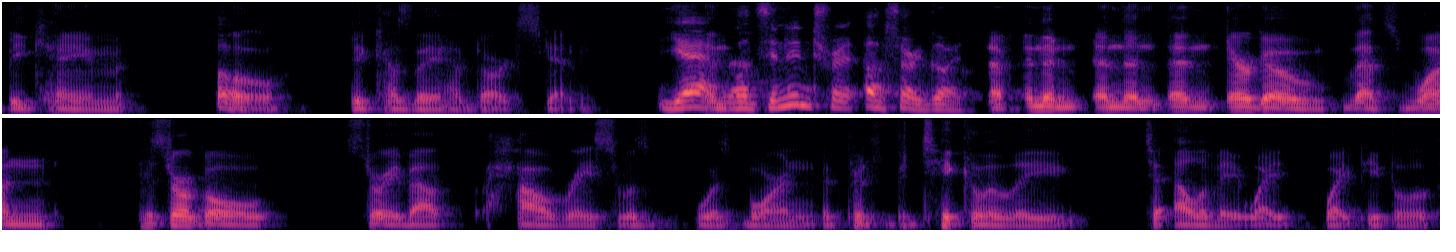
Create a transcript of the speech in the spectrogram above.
became oh because they have dark skin. Yeah and well it's an interest oh sorry go ahead. And then and then and ergo that's one historical story about how race was was born particularly to elevate white white people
